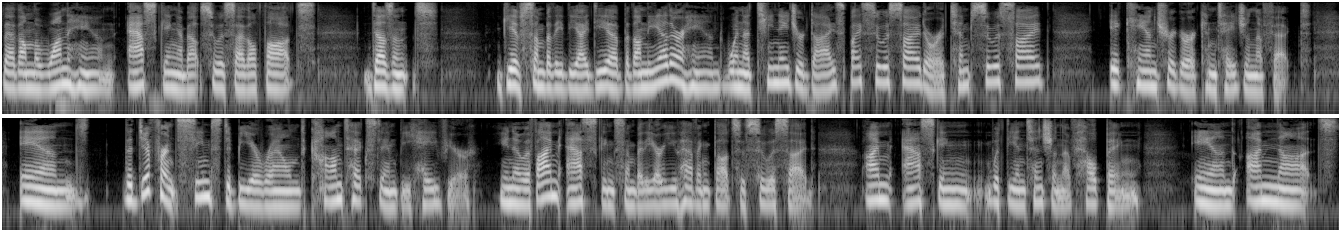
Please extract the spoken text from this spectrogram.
that on the one hand, asking about suicidal thoughts doesn't give somebody the idea. But on the other hand, when a teenager dies by suicide or attempts suicide, it can trigger a contagion effect. And the difference seems to be around context and behavior. You know, if I'm asking somebody, Are you having thoughts of suicide? I'm asking with the intention of helping, and I'm not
